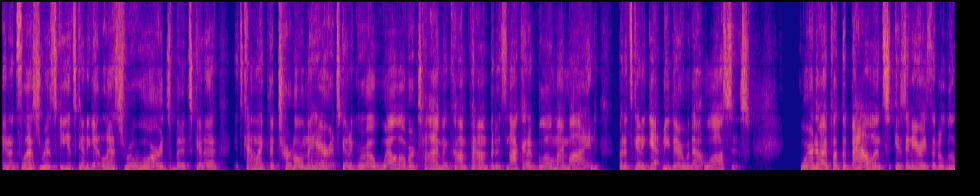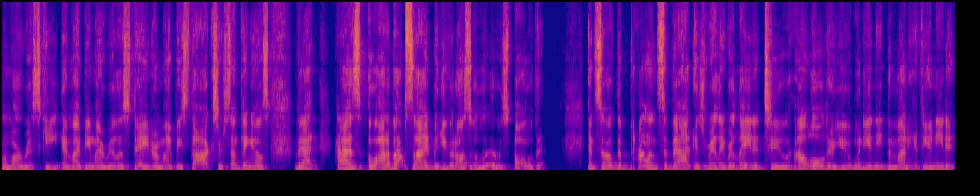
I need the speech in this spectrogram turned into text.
And it's less risky, it's going to get less rewards, but it's going to, it's kind of like the turtle and the hare. It's going to grow well over time and compound, but it's not going to blow my mind, but it's going to get me there without losses. Where do I put the balance is in areas that are a little more risky. It might be my real estate or it might be stocks or something else that has a lot of upside, but you could also lose all of it. And so the balance of that is really related to how old are you? When do you need the money? If you need it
